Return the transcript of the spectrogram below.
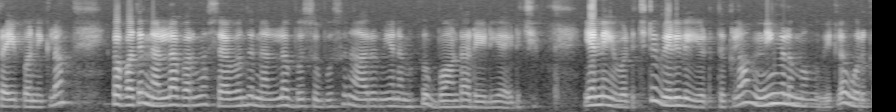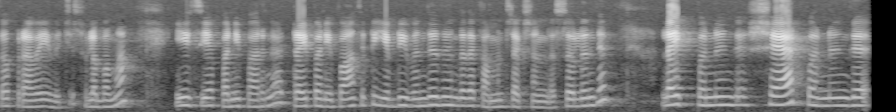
ஃப்ரை பண்ணிக்கலாம். இப்போ பார்த்தீங்கன்னா நல்லா பாருங்கள் செவந்து நல்லா புசு புசுன்னு அருமையாக நமக்கு போண்டா ரெடி ஆகிடுச்சு எண்ணெயை வடிச்சிட்டு வெளியில் எடுத்துக்கலாம். நீங்களும் உங்கள் வீட்டில் ஒரு கப் ரவையை வச்சு சுலபமாக ஈஸியாக பண்ணி பாருங்கள் ட்ரை பண்ணி பார்த்துட்டு எப்படி வந்ததுன்றதை கமெண்ட் செக்ஷனில் சொல்லுங்கள் லைக் பண்ணுங்கள் ஷேர் பண்ணுங்கள்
